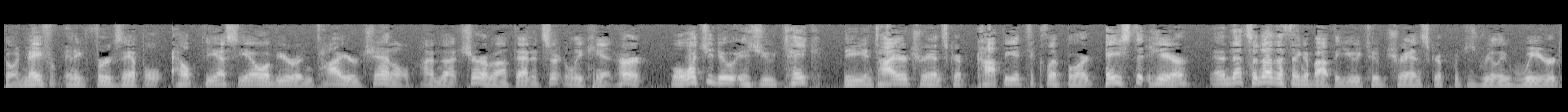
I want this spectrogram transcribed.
So it may, for, for example, help the SEO of your entire channel. I'm not sure about that. It certainly can't hurt. Well, what you do is you take the entire transcript, copy it to clipboard, paste it here, and that's another thing about the YouTube transcript which is really weird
